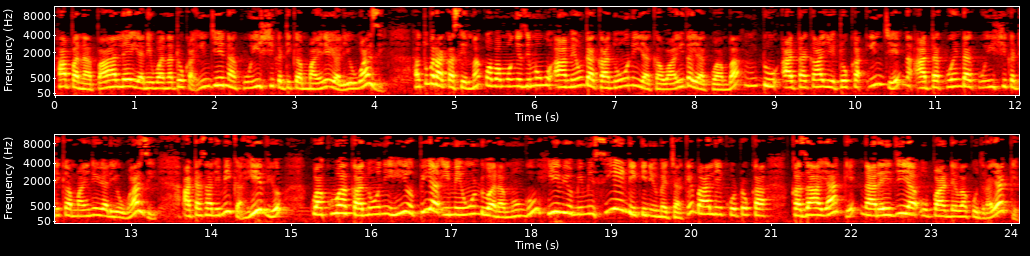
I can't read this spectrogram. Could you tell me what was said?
hapa na pale yani wanatoka nje na kuishi katika maeneo yaliyo wazi. Hatumara akasema kwamba mwenyezi mungu ameunda kanuni ya kawaida ya kwamba mtu atakayetoka nje na atakwenda kuishi katika maeneo yaliyo wazi atasalimika. Hivyo kwa kuwa kanuni hiyo pia imeundwa na mungu hivyo mimi siendi kinyume chake bali kutoka kadhaa yake na rejea upande wa kudra yake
